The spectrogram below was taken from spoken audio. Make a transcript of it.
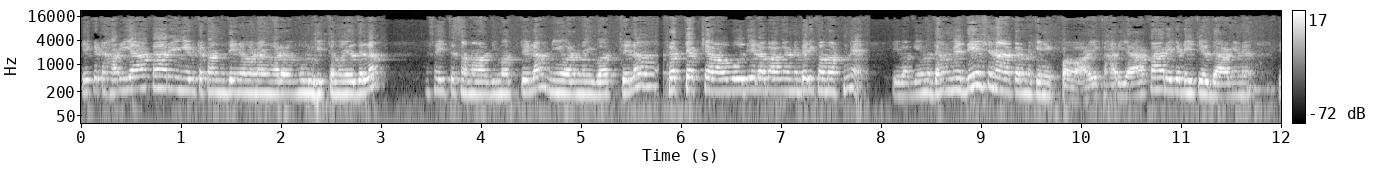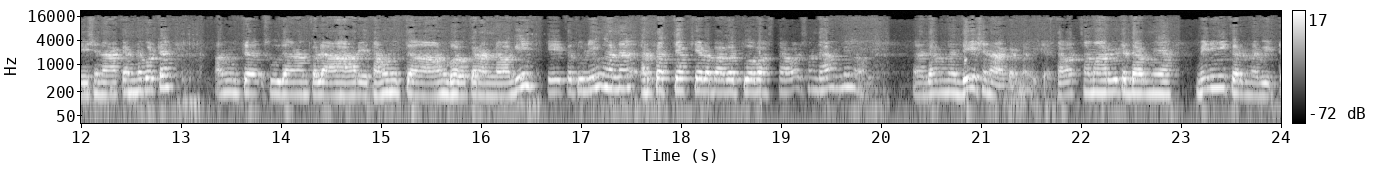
ඒකට හරියාකාරයෙන් ඒකට කන් දෙනව නම් අර මුළු හිතම යොදලා හිත සමාධිමත් වෙලා නීවරණ ඉවත් වෙලා ප්‍රත්‍යක්ෂ අවබෝධය ලබා ගන්න බැරි කමක් නැහැ. ඒ වගේම ධර්මයේ දේශනා කරන කෙනෙක් පවා ඒක හරි ආකාරයකට හිත යොදාගෙන දේශනා කරනකොට අනුන්ට සූදානම් කළ ආහාරය තමනුත් අනුභව කරන්න වගේ ඒක තුලින් අන අර ප්‍රත්‍යක්ෂය ලබාගත්තු අවස්ථාවල් සඳහන් වෙනවා. ධර්ම දේශනා කරන විට තවත් සමහර විට ධර්මය මෙනෙහි කරන විට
